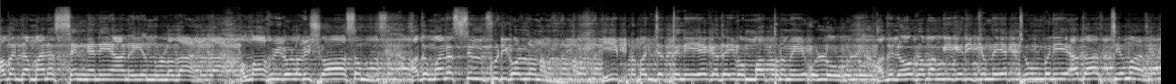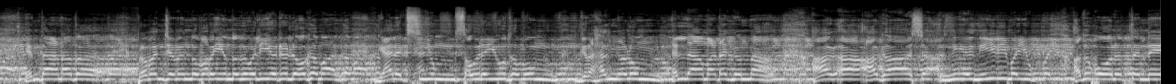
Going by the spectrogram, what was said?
അവന്റെ മനസ്സെങ്ങനെയാണ് എന്നുള്ളതാണ്. അള്ളാഹുവിലുള്ള വിശ്വാസം അത് മനസ്സിൽ കുടികൊള്ളണം. ഈ പ്രപഞ്ചത്തിന് ഏകദൈവം മാത്രമേ ഉള്ളൂ. അത് ലോകം അംഗീകരിക്കുന്ന ഏറ്റവും വലിയ യാഥാർത്ഥ്യമാണ്. എന്താണത്? പ്രപഞ്ചം എന്ന് പറയുന്നത് വലിയൊരു ലോകമാണ്. ഗാലക്സിയും സൗരയൂഥവും ഗ്രഹങ്ങളും എല്ലാം അടങ്ങുന്ന ആകാശ നീലിമയും അതുപോലെ തന്നെ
